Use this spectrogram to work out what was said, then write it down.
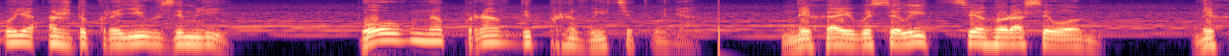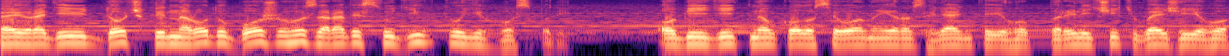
Твоя аж до країв землі, повна правди правиця Твоя. Нехай веселиться гора Сион, нехай радіють дочки народу Божого заради судів Твоїх, Господи. Обійдіть навколо Сиона і розгляньте його, перелічіть вежі Його,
